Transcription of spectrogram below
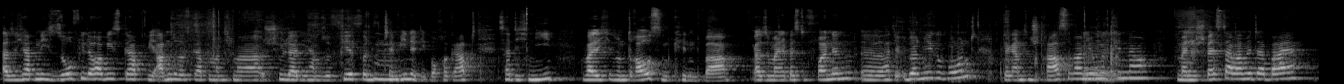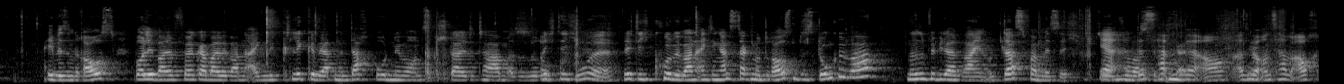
also ich habe nicht so viele Hobbys gehabt wie andere. Es gab manchmal Schüler, die haben so vier, fünf Termine die Woche gehabt. Das hatte ich nie, weil ich so ein Draußenkind war. Also meine beste Freundin äh, hat ja über mir gewohnt. Auf der ganzen Straße waren junge Kinder. Meine Schwester war mit dabei. Hey, wir sind raus, Volleyball, Völkerball, wir waren eine eigene Clique, wir hatten einen Dachboden, den wir uns gestaltet haben. Also so richtig, cool. richtig cool. Wir waren eigentlich den ganzen Tag nur draußen, bis es dunkel war. Dann sind wir wieder rein. Und das vermisse ich. So, Ja, sowas das hatten geil. wir auch. Also bei uns haben auch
